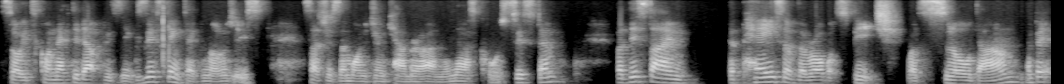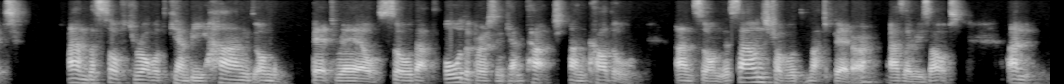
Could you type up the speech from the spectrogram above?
So it's connected up with the existing technologies, such as the monitoring camera and the call system, but this time, the pace of the robot speech was slowed down a bit, and the soft robot can be hanged on the bed rail so that older person can touch and cuddle and so on. The sound traveled much better as a result. And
